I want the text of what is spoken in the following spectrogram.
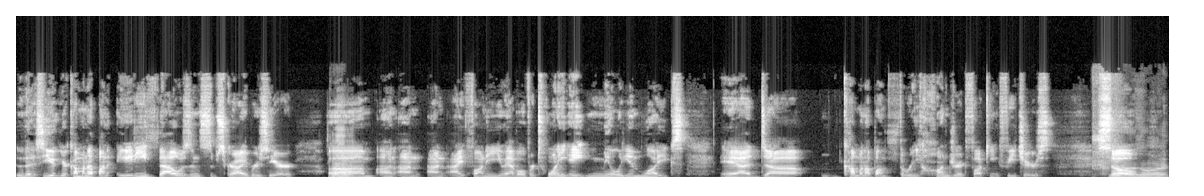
this. You you're coming up on eighty thousand subscribers here. Uh-huh. Um, on on on iFunny, you have over twenty eight million likes, and uh, coming up on 300 fucking features. Yeah, So right?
